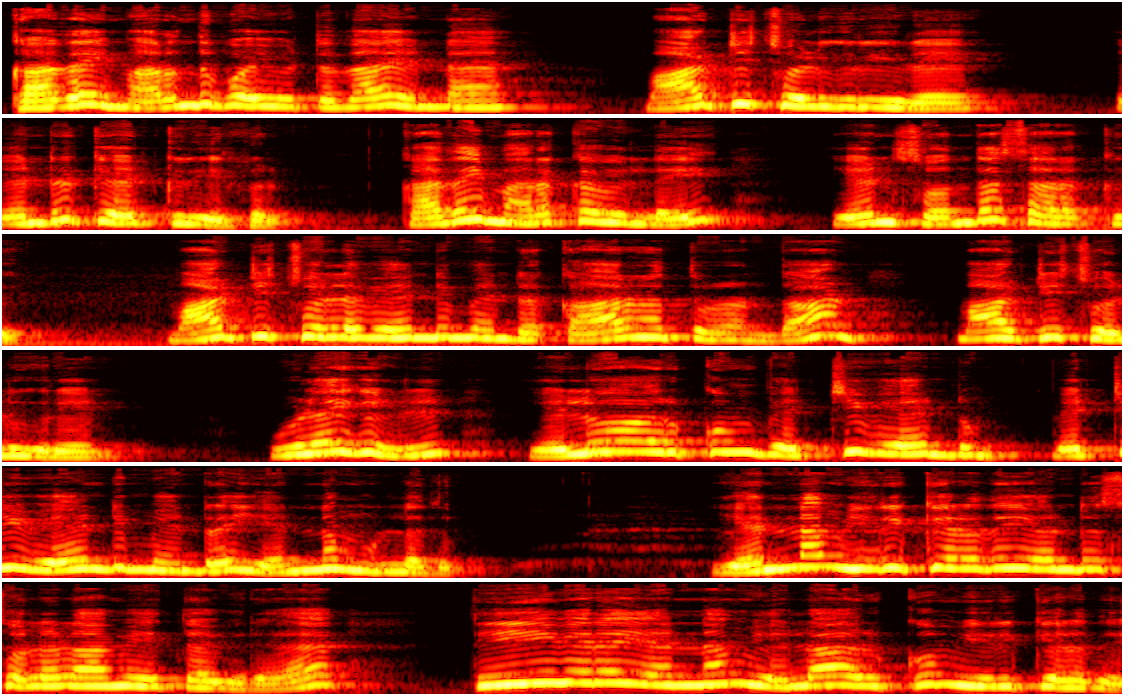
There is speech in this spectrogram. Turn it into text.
கதை மறந்து போய்விட்டதா என்ன? மாற்றிச் சொல்கிறீரே என்று கேட்கிறீர்கள். கதை மறக்கவில்லை. என் சொந்த சரக்கு. மாற்றிச் சொல்ல வேண்டும் என்ற காரணத்துடன் தான் மாற்றிச் சொல்கிறேன் உலகில் எல்லோருக்கும் வெற்றி வேண்டும் வெற்றி வேண்டும் என்ற எண்ணம் உள்ளது. எண்ணம் இருக்கிறது என்று சொல்லலாமே தவிர தீவிர எண்ணம் எல்லாருக்கும் இருக்கிறது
